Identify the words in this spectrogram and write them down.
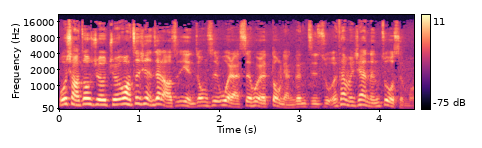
我小时候觉得觉得哇，这些人在老师眼中是未来社会的栋梁跟支柱，而他们现在能做什么？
